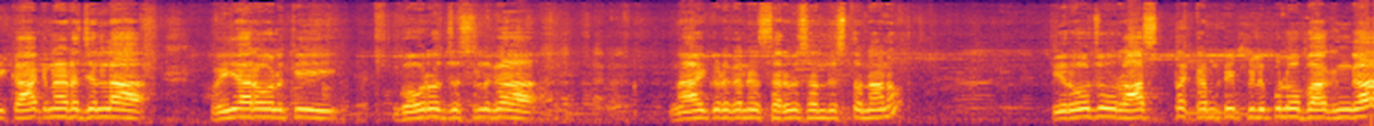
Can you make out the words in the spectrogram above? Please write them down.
ఈ కాకినాడ జిల్లా విఆర్ఓలకి గౌరవ జస్సులుగా నాయకుడిగానే సర్వీస్ అందిస్తున్నాను. ఈరోజు రాష్ట్ర కమిటీ పిలుపులో భాగంగా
